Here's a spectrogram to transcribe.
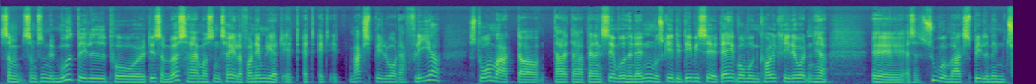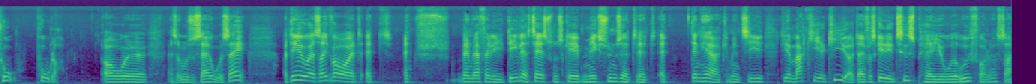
som, som sådan et modbillede på øh, det, som Mørsheimer sådan taler for, nemlig at et, et, et, et magtspil, hvor der er flere stormagter, der, der balancerer mod hinanden. Måske er det det, vi ser i dag, hvor mod den kolde krig, det var den her øh, altså supermagtspillet mellem to poler. Og øh, altså USA og USA. Og det er jo altså et, hvor at, at, at man i hvert fald i dele af statskundskaben ikke synes, at, at, at den her, kan man sige, de her magthierarkier, der i forskellige tidsperioder udfolder sig,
